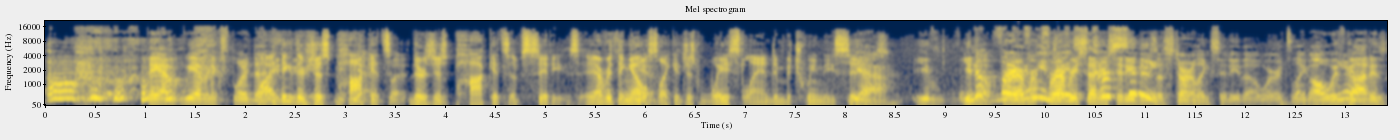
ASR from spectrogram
Oh. they have we haven't explored that. Well, I think there's just pockets. but- there's just pockets of cities. Everything else, Yeah. like it's just wasteland in between these cities. Yeah, you you No, know, for every really for every center Coast city, there's a Starling City though, where it's like all we've Yeah. got is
